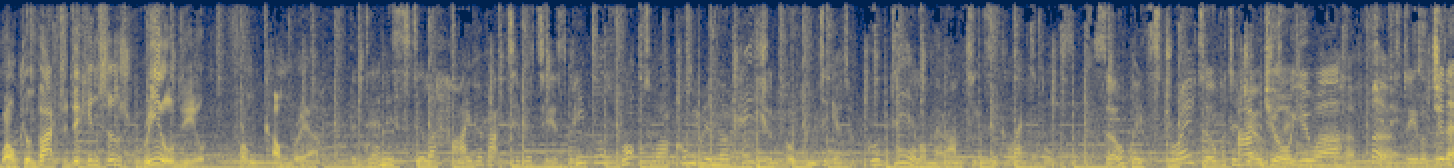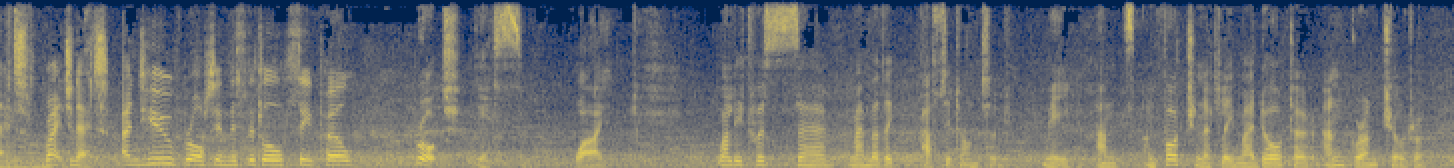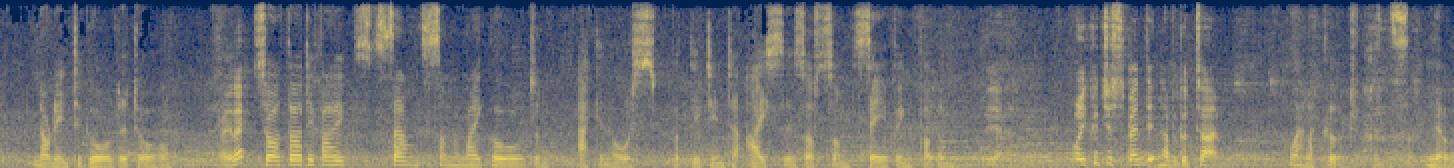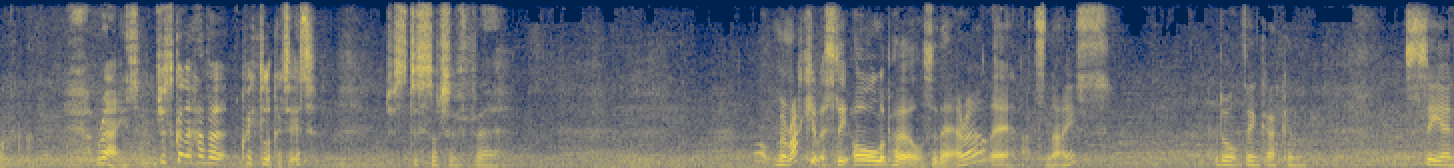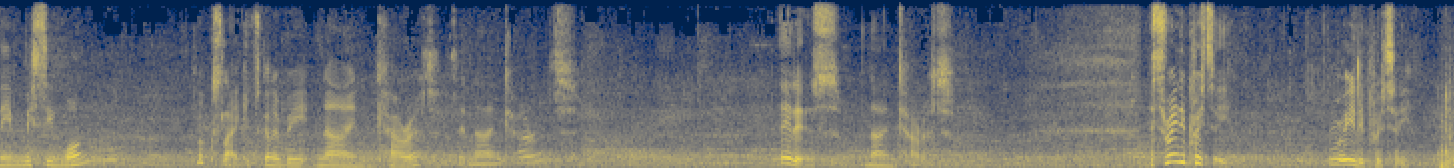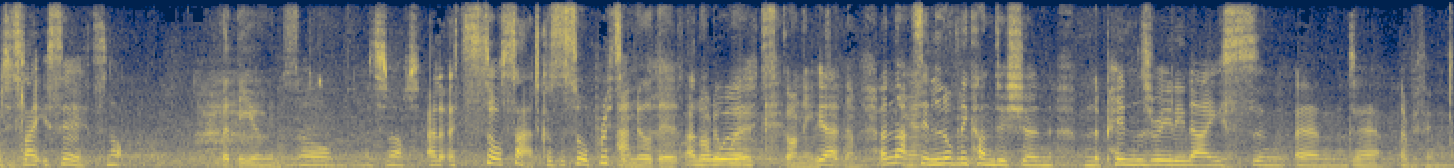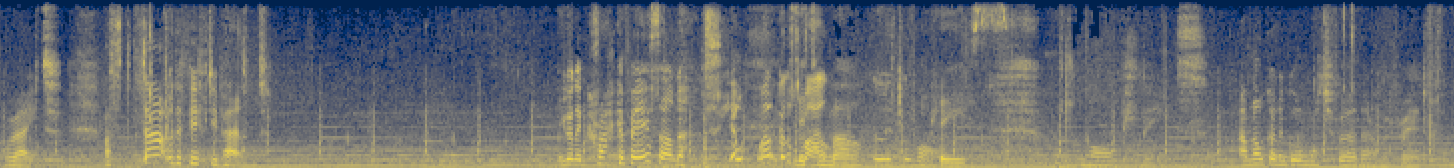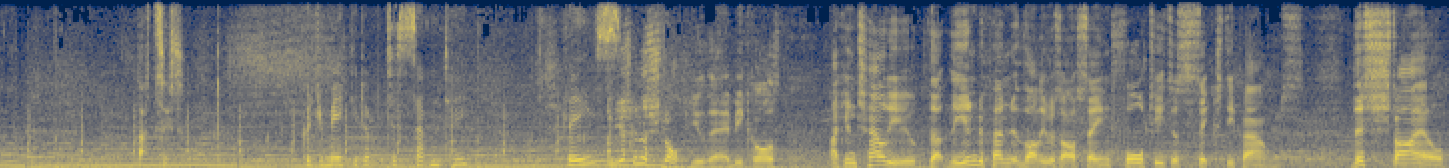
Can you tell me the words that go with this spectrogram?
Welcome back to Dickinson's Real Deal from Cumbria. The den is still a hive of activity as people have flocked to our Cumbrian location hoping to get a good deal on their antiques and collectibles. So it's straight over to And Joe's Joe, you are her first deal of the. Jeanette. Right, Jeanette. And you've brought in this little seed pearl brooch. Yes. Why? Well, it was uh, my mother passed it on to me, and unfortunately, my daughter and grandchildren not into gold at all. Really? So I thought if I sell some of my gold, and I can always put it into ISAs or some saving for them. Yeah. Or you could just spend it and have a good time. Well, I could, but no. Right. I'm just going to have a quick look at it. Just to sort of. Uh... Well, miraculously, all the pearls are there, aren't they? That's nice. I don't think I can see any missing one. Looks like it's going to be 9 carat. Is it 9 carat? It is 9 carat. It's really pretty. Really pretty. But it's like you say, it's not. But the earrings. No, it's not. And it's so sad because they're so pretty. I know that a lot the work, of work gone into yeah. them. And that's yeah. in lovely condition, and the pin's really nice, and, and uh, everything. Right. I'll start with a £50. You're going to crack a face or not? oh, well, I've got a smile. Little more. A little more. Please. A little more, please. I'm not going to go much further, I'm afraid. That's it. Could you make it up to 70, please? I'm just going to stop you there because I can tell you that the independent valuers are saying 40 to 60 pounds. This style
